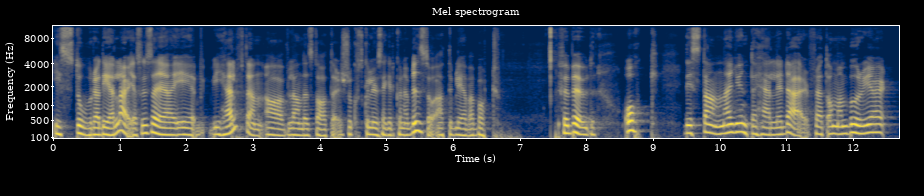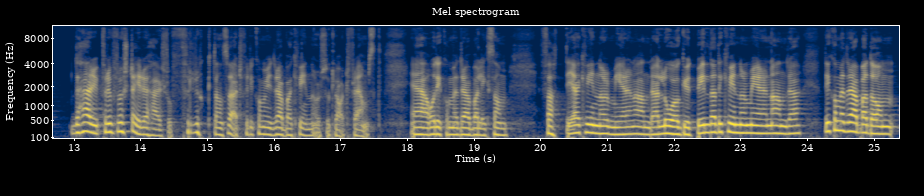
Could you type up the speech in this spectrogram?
i stora delar, jag skulle säga i, i hälften av landets stater, så skulle det säkert kunna bli så att det blev abortförbud. Och det stannar ju inte heller där. För att om man börjar... Det här, för det första är det här så fruktansvärt, för det kommer ju drabba kvinnor såklart främst. Eh, och det kommer drabba liksom fattiga kvinnor mer än andra, lågutbildade kvinnor mer än andra. Det kommer drabba dem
